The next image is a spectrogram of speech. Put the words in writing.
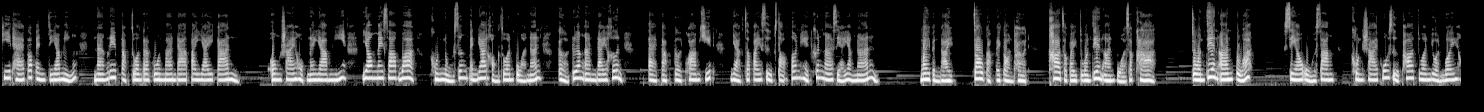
ที่แท้ก็เป็นเจียหมิง นางรีบกลับจวนตระกูลมารดาไปใยกัน องค์ชายหกในยามนี้ ย่อมไม่ทราบว่าคุณหนูซึ่งเป็นญาติของจวนปัวนั้น เกิดเรื่องอันใดขึ้น แต่กลับเกิดความคิด อยากจะไปสืบเสาะต้นเหตุขึ้นมาเสียอย่างนั้น ไม่เป็นไร เจ้ากลับไปก่อนเถิด ข้าจะไปจวนเจี้ยนอานปัวสักครา จวนเจี้ยนอานปัว เซียวอู่ซัง คุณชายผู้สืบทอดจวนหยวนเวยโห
